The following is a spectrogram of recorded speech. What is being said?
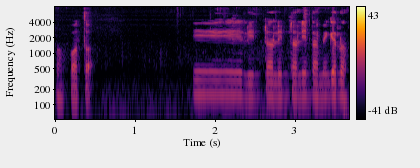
Oh, foto. Ih, lintah, lintah, lintah, minggir loh.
